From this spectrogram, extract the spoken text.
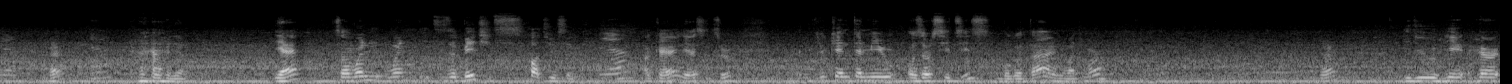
Yeah. Huh? Yeah. yeah. Yeah. So when when it is a beach, it's hot. You think? Yeah. Okay. Yes, it's true. You can tell me other cities, Bogota and what more? Yeah. Did you hear her,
